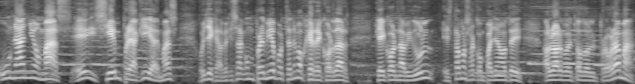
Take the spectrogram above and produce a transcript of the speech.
un año más, ¿eh? Y siempre aquí, además, oye, cada vez que salga un premio, pues tenemos que recordar que con Navidul estamos acompañándote a lo largo de todo el programa.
